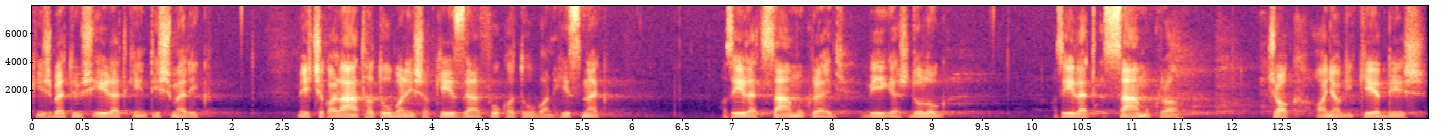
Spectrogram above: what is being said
kisbetűs életként ismerik, még csak a láthatóban és a kézzel foghatóban hisznek, az élet számukra egy véges dolog, az élet számukra csak anyagi kérdés.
